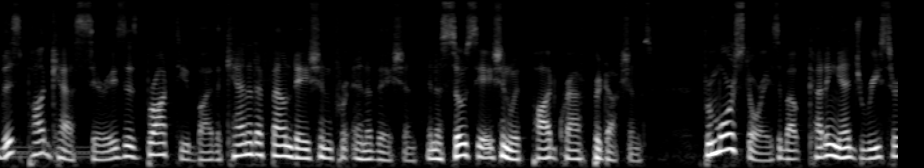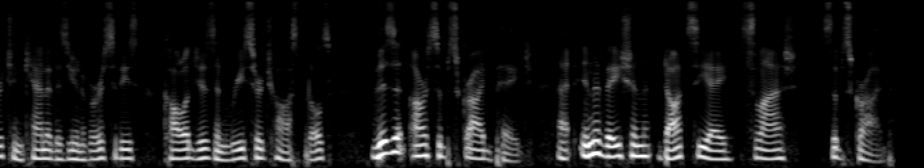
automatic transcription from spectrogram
This podcast series is brought to you by the Canada Foundation for Innovation in association with Podcraft Productions. For more stories about cutting edge research in Canada's universities, colleges, and research hospitals, visit our subscribe page at innovation.ca/slash subscribe.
